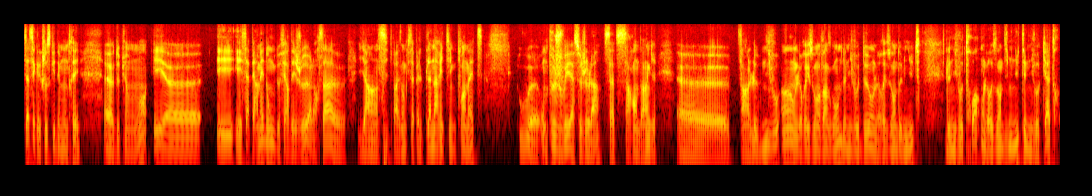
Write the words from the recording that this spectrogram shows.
Ça, c'est quelque chose qui est démontré euh, depuis un moment. Et, euh, et, ça permet donc de faire des jeux. Alors ça, il y a un site par exemple qui s'appelle planaritim.net où euh, on peut jouer à ce jeu-là. Ça, ça rend dingue. Euh, Enfin, le niveau 1, on le résout en 20 secondes. Le niveau 2, on le résout en 2 minutes. Le niveau 3, on le résout en 10 minutes. Et le niveau 4,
